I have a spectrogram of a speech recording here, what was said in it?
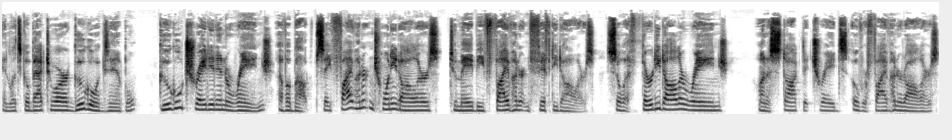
And let's go back to our Google example. Google traded in a range of about, say, $520 to maybe $550. So a $30 range on a stock that trades over $500.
